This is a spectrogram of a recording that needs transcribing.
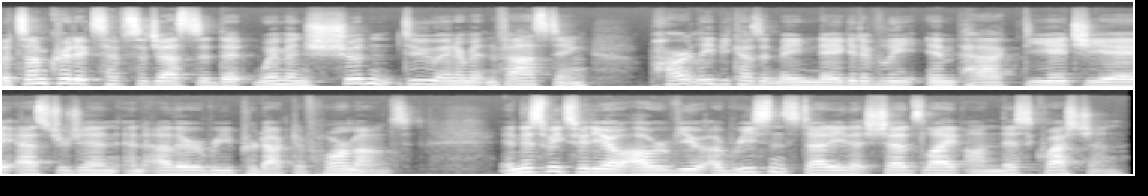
But some critics have suggested that women shouldn't do intermittent fasting, partly because it may negatively impact DHEA, estrogen, and other reproductive hormones. In this week's video, I'll review a recent study that sheds light on this question.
